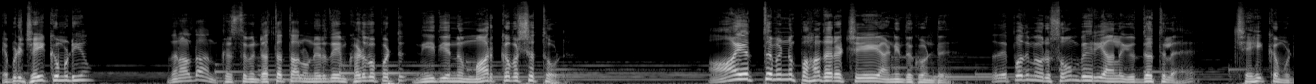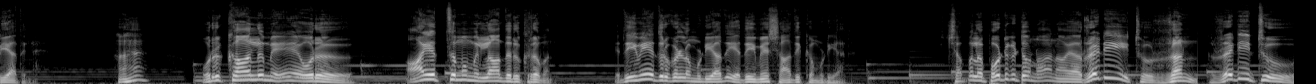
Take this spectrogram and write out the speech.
எப்படி ஜெயிக்க முடியும்? அதனால்தான் கிறிஸ்துவின் ரத்தத்தால் உன் இருதயம் கழுவப்பட்டு நீதி என்னும் மார்க்கவசத்தோடு ஆயத்தம் என்னும் பாதரட்சையை அணிந்து கொண்டு அது எப்போதுமே ஒரு சோம்பேறியால யுத்தத்துல ஜெயிக்க முடியாதுங்க. ஒரு காலுமே ஒரு ஆயத்தமும் இல்லாதிருக்கிறவன். எதையுமே எதிர்கொள்ள முடியாது எதையுமே சாதிக்க முடியாது. செப்பலை போட்டுக்கிட்டோம்னா நான் ready to run ready to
